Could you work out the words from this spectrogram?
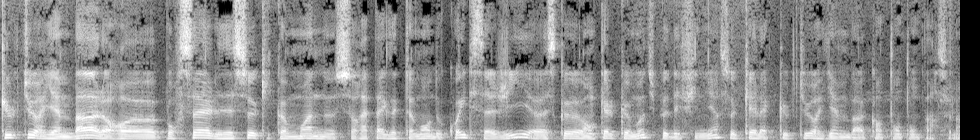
culture Yemba, alors euh, pour celles et ceux qui comme moi ne sauraient pas exactement de quoi il s'agit, euh, est-ce que en quelques mots tu peux définir ce qu'est la culture Yemba quand on tombe par cela?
